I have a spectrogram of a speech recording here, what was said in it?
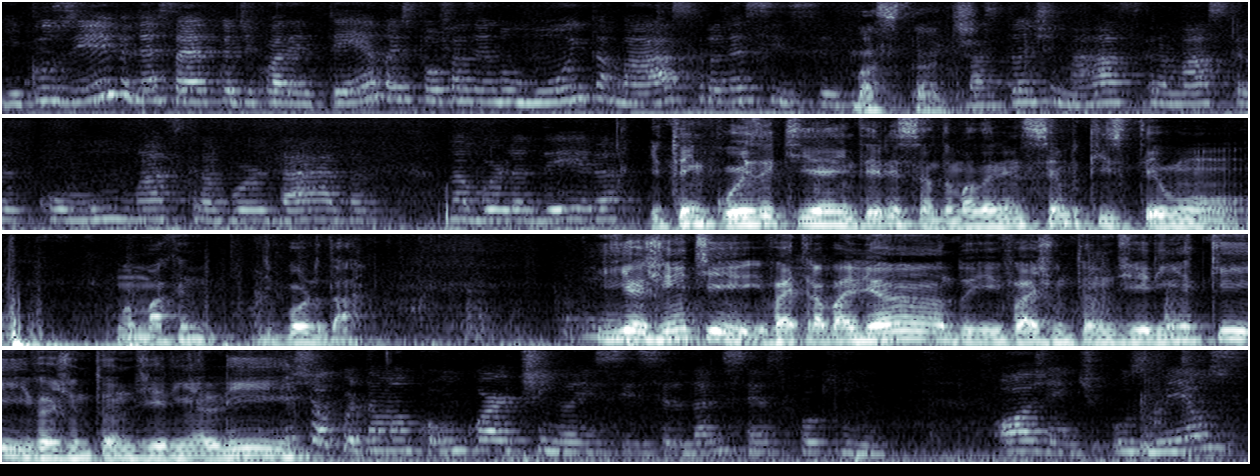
Inclusive, nessa época de quarentena, estou fazendo muita máscara, né, Cícero? Bastante. Bastante máscara, máscara comum, máscara bordada, na bordadeira. E tem coisa que é interessante. A Madalena sempre quis ter um- uma máquina de bordar. E a gente vai trabalhando e vai juntando dinheirinho aqui, vai juntando dinheirinho ali. Deixa eu cortar uma- um cortinho aí, Cícero, dá licença um pouquinho. Ó, gente, os meus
